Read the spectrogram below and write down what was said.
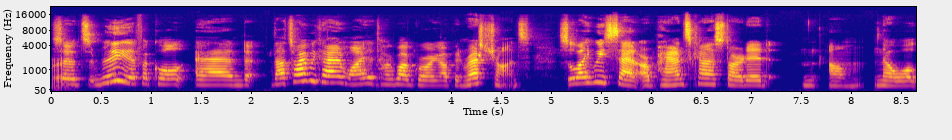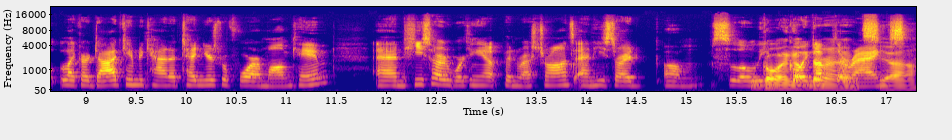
So it's really difficult, and that's why we kind of wanted to talk about growing up in restaurants. So, like we said, our parents kind of started, um, no, well, like our dad came to Canada 10 years before our mom came, and he started working up in restaurants, and he started um, slowly Going, going, up the ranks, ranks. yeah.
